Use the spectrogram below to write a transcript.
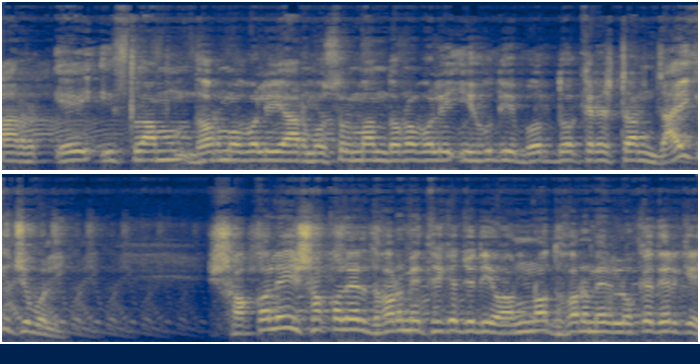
আর এই ইসলাম ধর্ম বলি, আর মুসলমান ধর্ম বলি, ইহুদি, বৌদ্ধ, খ্রিস্টান, যাই কিছু বলি, সকলেই সকলের ধর্মে থেকে যদি অন্য ধর্মের লোকেদেরকে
